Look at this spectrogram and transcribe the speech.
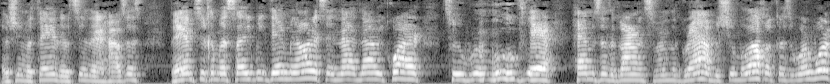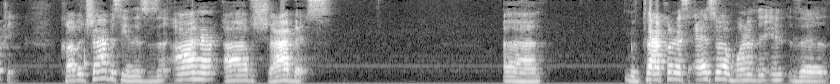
Hashem they would sit in their houses. They're not, not required to remove their hems of the garments from the ground because they weren't working. Covered Shabbos, and this is an honor of Shabbos. Um, Takanos Ezra, one of the the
